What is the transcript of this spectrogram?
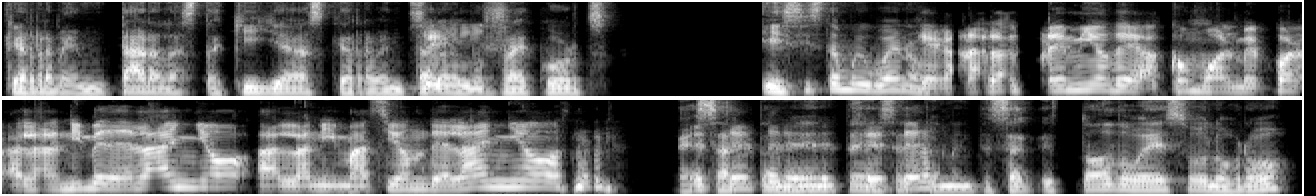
que reventara las taquillas, que reventara Sí. los récords. Y sí está muy bueno. Que ganara el premio de como al mejor, al anime del año, a la animación del año. Exactamente, etcétera. exactamente. exact- Todo eso logró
